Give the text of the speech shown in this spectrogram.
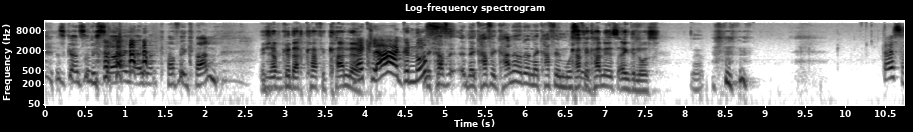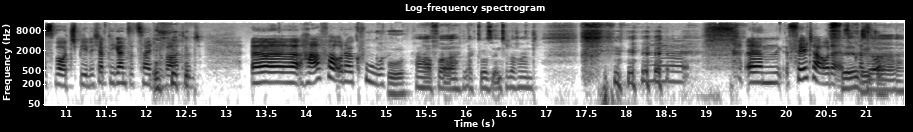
Das kannst du nicht sagen, Alter. Kaffee kann. Ich habe gedacht Ja Kaffeekanne. klar, Genuss. Eine, Kaffee, eine Kaffeekanne oder eine Kaffeemusse? Kaffeekanne ist ein Genuss. Da ist das Wortspiel. Ich habe die ganze Zeit gewartet. äh, Hafer oder Kuh? Puh. Hafer, laktoseintolerant. Ähm, Filter oder Espresso?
